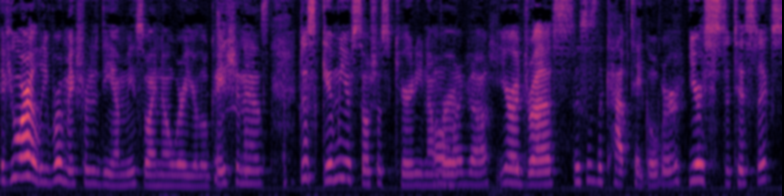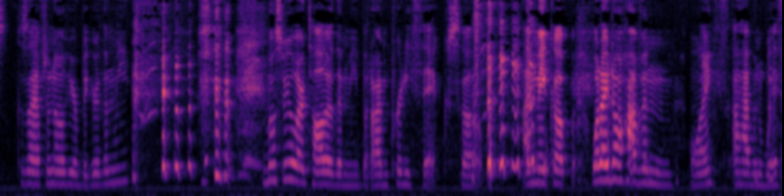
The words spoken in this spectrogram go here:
If you are a Libra, make sure to DM me so I know where your location is. Just give me your social security oh number. oh my gosh. your address, This is the cap takeover. your statistics, because I have to know if you're bigger than me. Most people are taller than me, but I'm pretty thick, so I make up what I don't have in length, I have in width.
